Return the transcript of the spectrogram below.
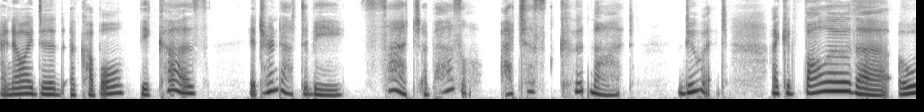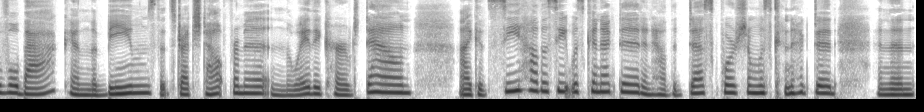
I know I did a couple because it turned out to be such a puzzle. I just could not do it. I could follow the oval back and the beams that stretched out from it and the way they curved down. I could see how the seat was connected and how the desk portion was connected, and then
